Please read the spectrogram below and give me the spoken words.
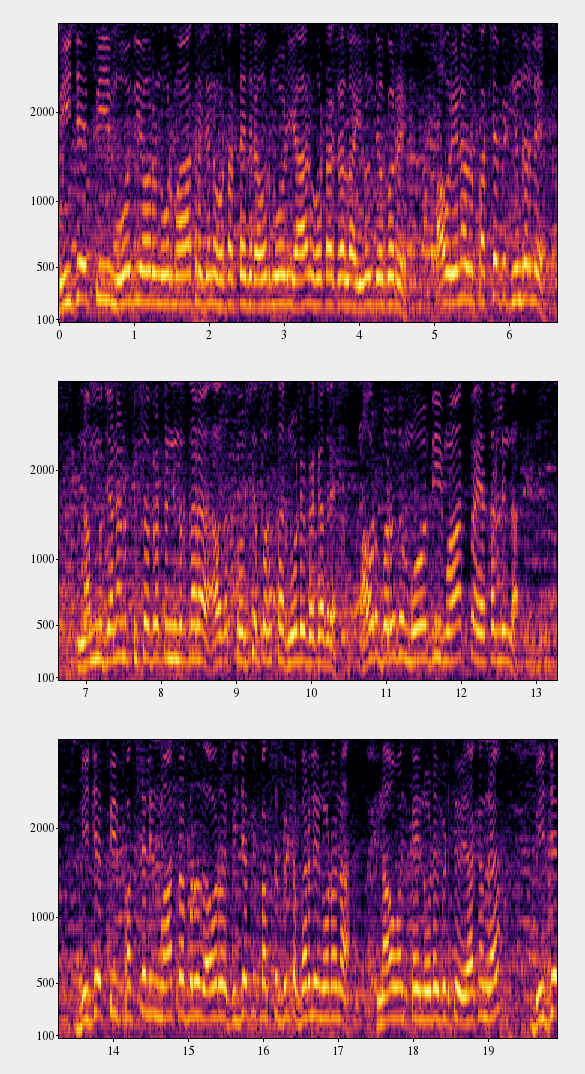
ಬಿ ಜೆ ಪಿ ಮೋದಿ ಅವರು ನೋಡಿ ಮಾತ್ರ ಜನ ಹೊಟ್ಟಾಗ್ತಾ ಇದ್ದಾರೆ ಅವ್ರು ನೋಡಿ ಯಾರು ಹೊಟ್ಟಾಕಲ್ಲ ಇದೊಂದು ತಿಳ್ಕೊಡ್ರಿ ಅವ್ರು ಏನಾದರೂ ಪಕ್ಷ ಬಿಟ್ಟು ನಿಂದಿರಲಿ. ನಮ್ಮ ಜನನ ಪಿಕ್ಸ ಬಿಟ್ಟು ನಿಂದಿರ್ತಾರೆ. ಅದು ತೋರಿಸೇ ತೋರಿಸ್ತಾರೆ, ನೋಡ್ರಿ ಬೇಕಾದ್ರೆ. ಅವ್ರು ಬರೋದು ಮೋದಿ ಮಾತ್ರ ಹೆಸರ್ಲಿಂದ. ಬಿ ಜೆ ಪಿ ಪಕ್ಷಲಿಂದ ಮಾತ್ರ ಬರೋದು. ಅವರು ಬಿ ಜೆ ಪಿ ಪಕ್ಷ ಬಿಟ್ಟು ಬರಲಿ ನೋಡೋಣ. ನಾವು ಒಂದು ಕೈ ನೋಡೇ ಬಿಡ್ತೀವಿ. ಯಾಕಂದ್ರೆ ಬಿ ಜೆ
